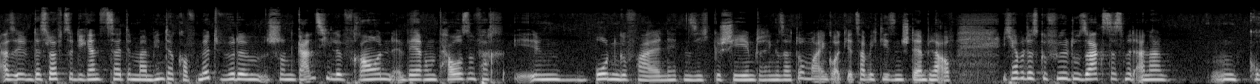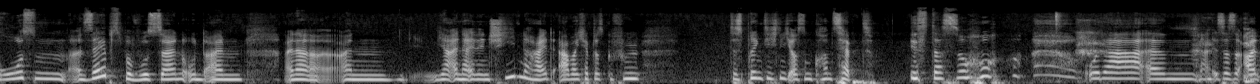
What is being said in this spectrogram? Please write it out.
also das läuft so die ganze Zeit in meinem Hinterkopf mit, würde schon ganz viele Frauen wären tausendfach im Boden gefallen, hätten sich geschämt hätten gesagt, oh mein Gott, jetzt habe ich diesen Stempel auf. Ich habe das Gefühl, du sagst das mit einer großen Selbstbewusstsein und einem, einer, ein, ja, einer Entschiedenheit, aber ich habe das Gefühl, das bringt dich nicht aus dem Konzept. Ist das so? Oder ähm, ist das, äh, äh,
